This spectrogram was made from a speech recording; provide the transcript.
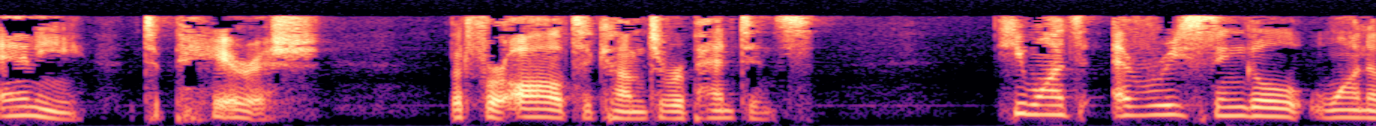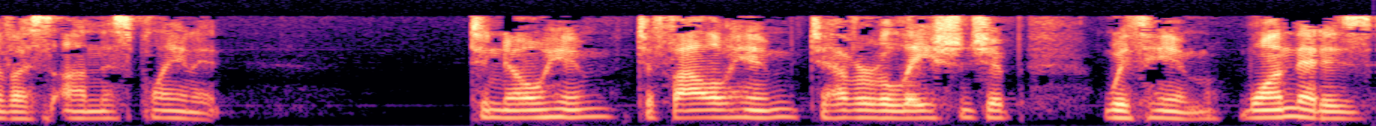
any to perish, but for all to come to repentance. He wants every single one of us on this planet to know Him, to follow Him, to have a relationship with Him, one that is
